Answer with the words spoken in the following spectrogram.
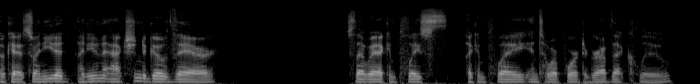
Okay, so I need a I need an action to go there. So that way I can place I can play Intel report to grab that clue.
